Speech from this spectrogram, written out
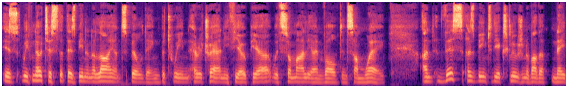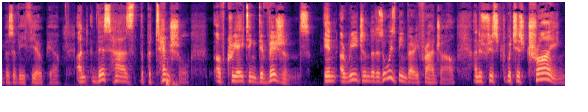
is we've noticed that there's been an alliance building between Eritrea and Ethiopia with Somalia involved in some way. And this has been to the exclusion of other neighbors of Ethiopia. And this has the potential of creating divisions in a region that has always been very fragile and which is, which is trying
